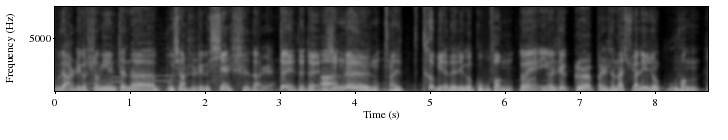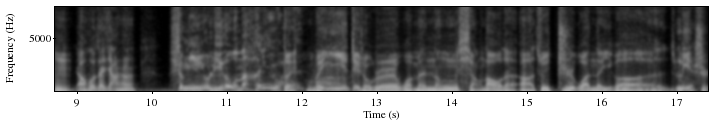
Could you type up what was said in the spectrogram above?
不点儿这个声音真的不像是这个现世的人。对对对，啊听着哎特别的这个古风。对，因为这歌本身的旋律就是古风，嗯，然后再加上声音又离得我们很远。对，唯一这首歌我们能想到的啊，最直观的一个劣势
